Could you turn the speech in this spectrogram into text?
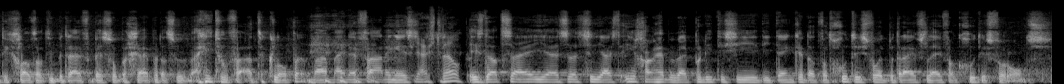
ik, geloof dat die bedrijven best wel begrijpen dat ze mij niet hoeven aan te kloppen. Maar mijn ervaring is, juist wel. is dat, zij, dat ze juist ingang hebben bij politici die denken dat wat goed is voor het bedrijfsleven ook goed is voor ons.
